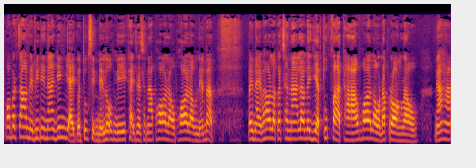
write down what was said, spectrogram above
เพราะพระเจ้าในพี่ดีน่ายิ่งใหญ่กว่าทุกสิ่งในโลกนี้ ใครจะชนะพ่อเราพ่อเราเนี่ยแบบ ไปไหนพ่อเราก็ชนะเราละเอียดทุกฝ่าเท้าเพราะเรารับรองเรานะคะ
